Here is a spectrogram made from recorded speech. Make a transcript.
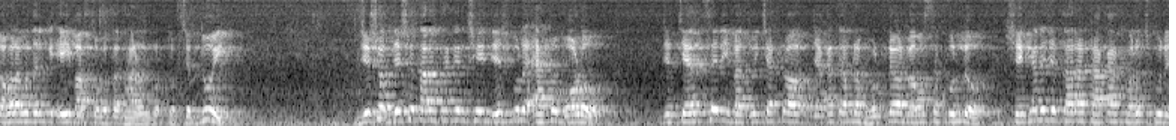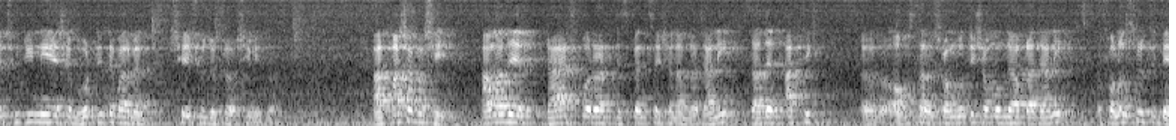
তখন আমাদেরকে এই বাস্তবতা ধারণ করতে হচ্ছে। দুই, যেসব দেশে তারা থাকেন, সেই দেশগুলো এত বড় যে চ্যান্সেরই বা দুই চারটা জায়গাতে আমরা ভোট নেওয়ার ব্যবস্থা করলেও, সেখানে যে তারা টাকা খরচ করে ছুটি নিয়ে এসে ভোট দিতে পারবেন, সেই সুযোগটাও সীমিত। আর পাশাপাশি আমাদের ডায়াসপোরার ডিসপেন্সেশন আমরা জানি, তাদের আর্থিক অবস্থা সঙ্গতি সম্বন্ধে আমরা জানি, ফলশ্রুতিতে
